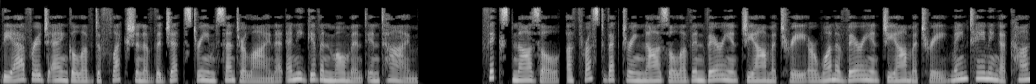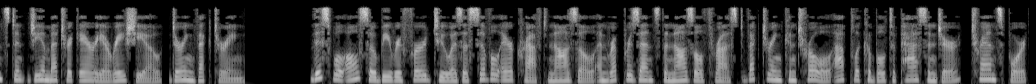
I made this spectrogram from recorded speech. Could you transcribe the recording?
the average angle of deflection of the jet stream centerline at any given moment in time. Fixed nozzle, a thrust vectoring nozzle of invariant geometry or one of variant geometry maintaining a constant geometric area ratio, during vectoring. This will also be referred to as a civil aircraft nozzle and represents the nozzle thrust vectoring control applicable to passenger, transport,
